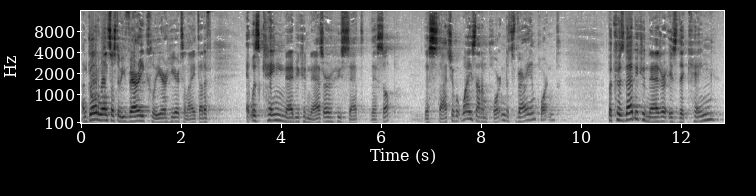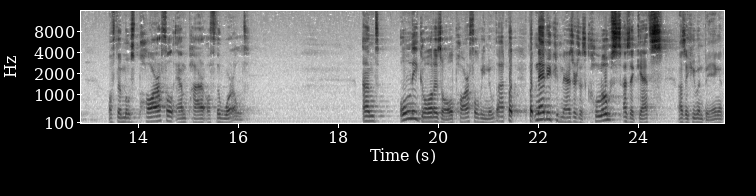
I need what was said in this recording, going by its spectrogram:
And God wants us to be very clear here tonight that if it was King Nebuchadnezzar who set this up, this statue, but why is that important? It's very important. Because Nebuchadnezzar is the king of the most powerful empire of the world. And only God is all powerful, we know that. But, but Nebuchadnezzar is as close as it gets as a human being. And,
